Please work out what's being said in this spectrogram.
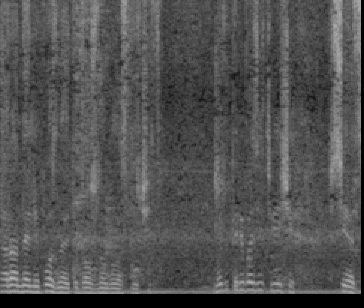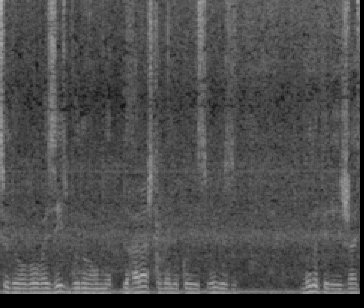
А рано или поздно это должно было случиться. Буду перевозить вещи, все отсюда вывозить. Буду, у меня гараж там далеко есть, вывезу. Буду переезжать.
